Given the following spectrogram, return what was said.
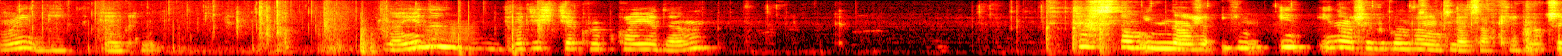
No i git, pięknie. Na 1.20.1 też są inne, że in, in, inaczej wyglądają plecaki. Znaczy,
